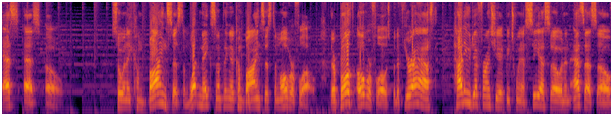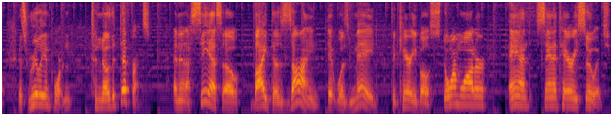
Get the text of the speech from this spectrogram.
SSO. So in a combined system, what makes something a combined system overflow? They're both overflows, but if you're asked, how do you differentiate between a CSO and an SSO? It's really important to know the difference. And in a CSO, by design, it was made to carry both stormwater and sanitary sewage.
